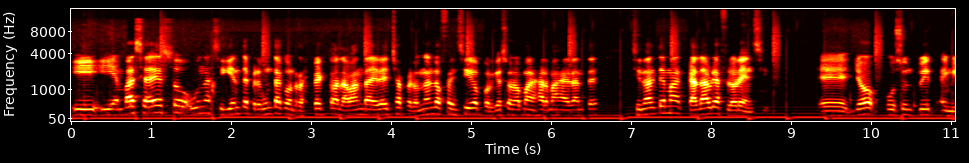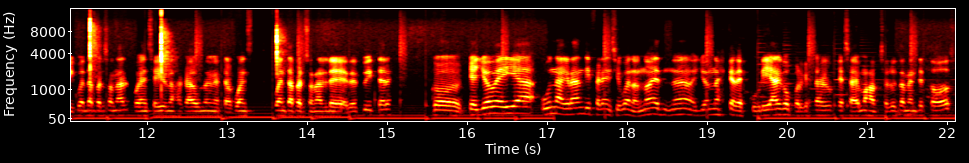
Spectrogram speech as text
Y, en base a eso, una siguiente pregunta con respecto a la banda derecha, pero no en lo ofensivo, porque eso lo vamos a dejar más adelante, sino al tema Calabria-Florenzi. Eh, yo puse un tweet en mi cuenta personal, pueden seguirnos a cada uno en nuestra cuenta personal de, Twitter, que yo veía una gran diferencia. Y bueno, no, es, yo no es que descubrí algo, porque es algo que sabemos absolutamente todos,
